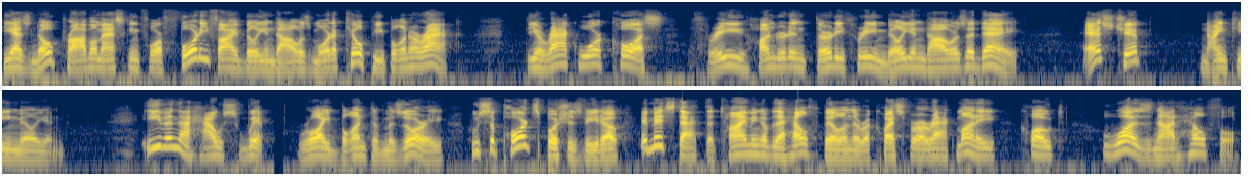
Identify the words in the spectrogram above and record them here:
He has no problem asking for $45 billion more to kill people in Iraq. The Iraq war costs $333 million a day. S-chip 19 million. Even the House whip, Roy Blunt of Missouri, who supports Bush's veto, admits that the timing of the health bill and the request for Iraq money, quote, was not helpful.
